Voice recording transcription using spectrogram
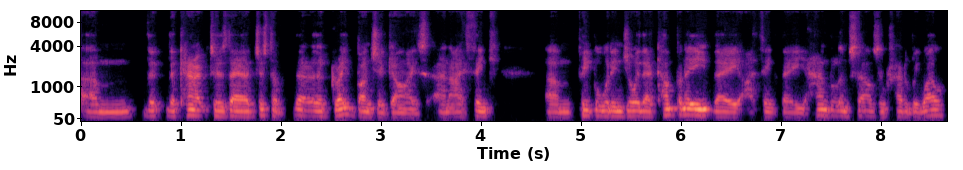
um, the, the characters. They're just a they're a great bunch of guys, and I think um, people would enjoy their company. They I think they handle themselves incredibly well.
